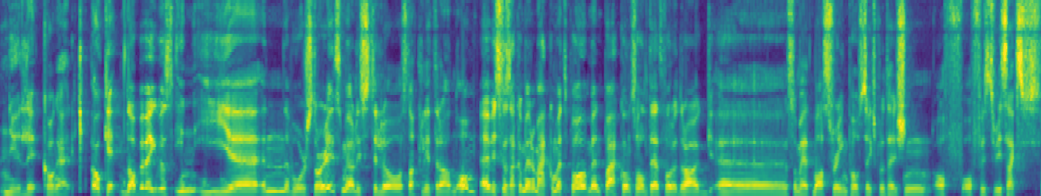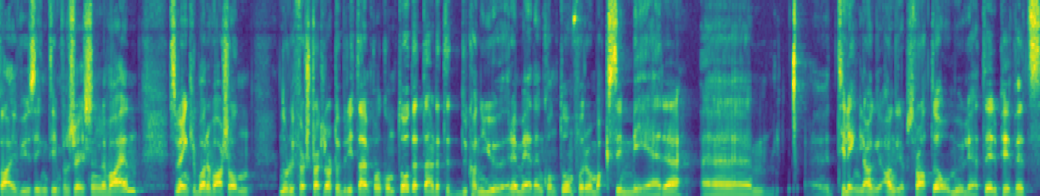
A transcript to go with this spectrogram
Nydelig. Kong Erik. Ok, da beveger vi oss inn i uh, en war story som jeg har lyst til å snakke litt om. Uh, vi skal snakke mer om Hackon etterpå, men på Hackon så holdt jeg et foredrag uh, som het 'Mastering Post-Exploitation of Office 365 Using Team Filtration', eller hva enn. Som egentlig bare var sånn Når du først har klart å bryte deg inn på en konto, dette er dette du kan gjøre med den kontoen for å maksimere tilgjengelig angrepsflate og muligheter, pivots,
